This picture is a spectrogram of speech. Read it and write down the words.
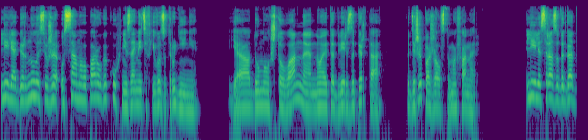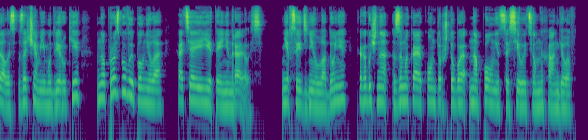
Лиля обернулась уже у самого порога кухни, заметив его затруднение. «Я думал, что ванная, но эта дверь заперта. Подержи, пожалуйста, мой фонарь». Лиля сразу догадалась, зачем ему две руки, но просьбу выполнила, хотя ей это и не нравилось. Нев соединил ладони, как обычно замыкая контур, чтобы наполниться силой темных ангелов,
